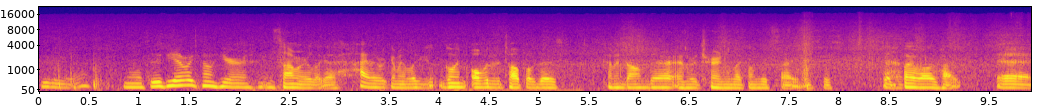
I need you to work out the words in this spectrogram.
Uh, so if you ever come here in summer, like I highly recommend like going over the top of this, coming down there and returning like on this side. It's just like Yeah. five hour hike. Yeah.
